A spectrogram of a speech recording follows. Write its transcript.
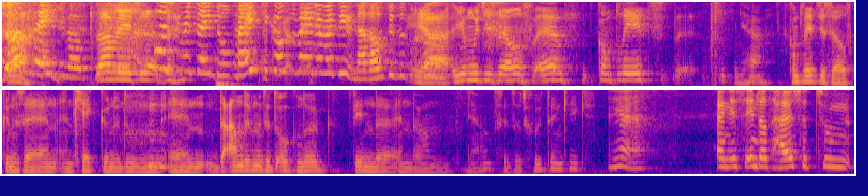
Dan weet je dat. dan weet je Als dat... je meteen dolfijntje kan spelen met die, nou dan zit het goed. Ja, je moet jezelf eh, compleet, eh, ja, compleet jezelf kunnen zijn en gek kunnen doen. en de ander moet het ook leuk vinden en dan ja, zit het goed, denk ik. Ja. En is in dat huis het toen,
